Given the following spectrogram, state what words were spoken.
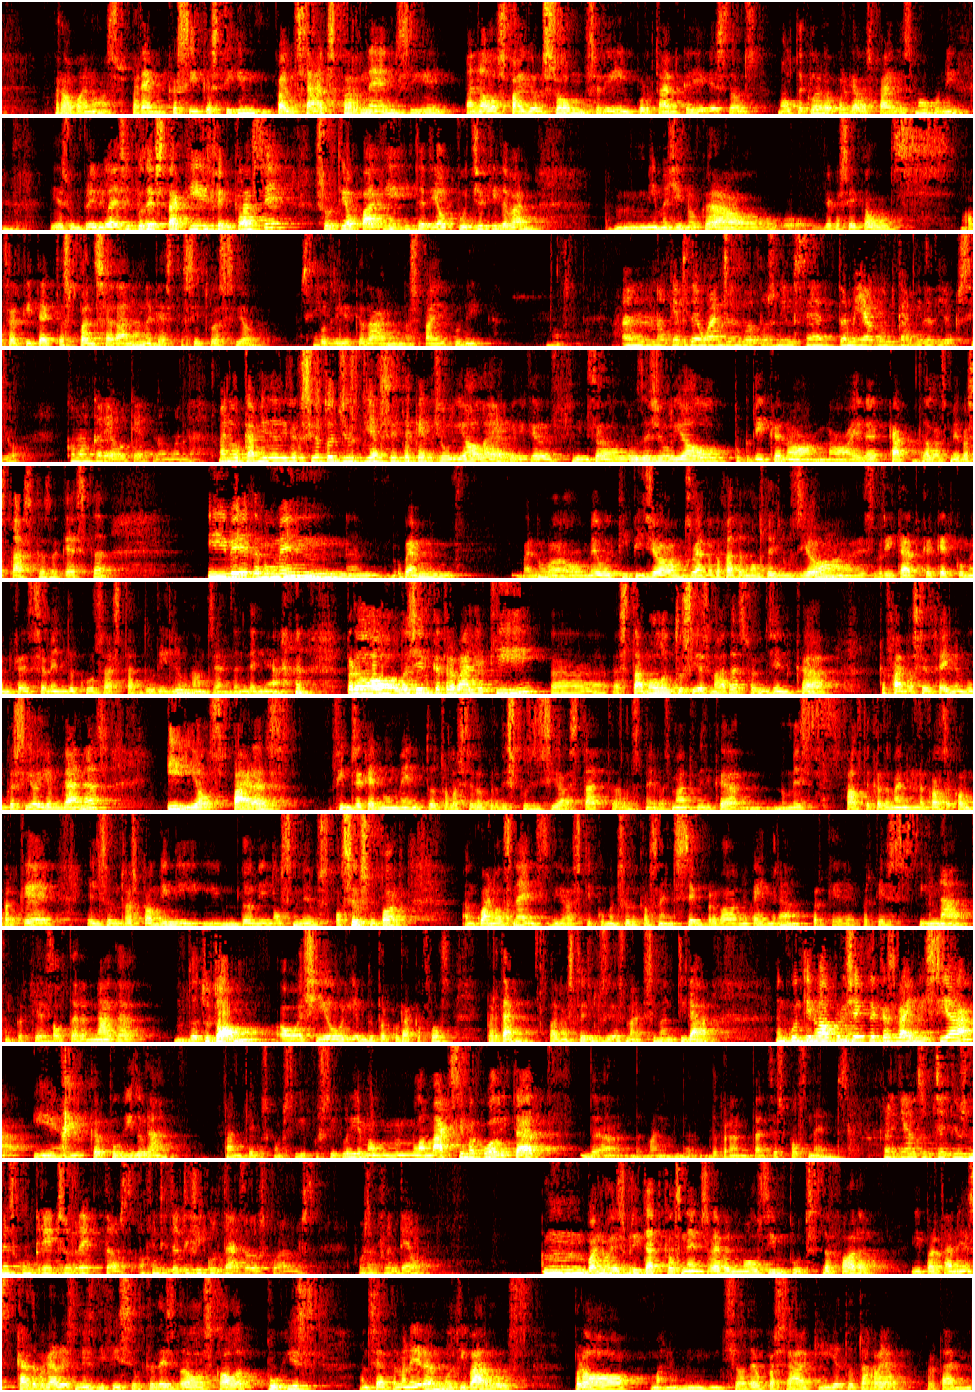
però bueno, esperem que sí que estiguin pensats per nens i en l'espai on som seria important que hi hagués doncs, molta claror perquè l'espai és molt bonic i és un privilegi poder estar aquí fent classe sortir al pati i tenir el Puig aquí davant. M'imagino que jo que sé que els, els arquitectes pensaran en aquesta situació sí. podria quedar en un espai bonic no sé. en aquests 10 anys des del 2007 també hi ha hagut canvi de direcció com encareu aquest nou mandat? Bueno, el canvi de direcció tot just ja ha fet aquest juliol, eh? Vull dir que fins a l'1 de juliol puc dir que no, no era cap de les meves tasques aquesta. I bé, de moment ho vam bueno, el meu equip i jo ens hem agafat amb molta il·lusió. És veritat que aquest començament de curs ha estat d'orillo, no ens hem d'enganyar, però la gent que treballa aquí eh, està molt entusiasmada, són gent que, que fan la seva feina amb vocació i amb ganes, i els pares, fins a aquest moment, tota la seva predisposició ha estat a les meves mans, vull dir que només falta que demani una cosa com perquè ells em responguin i, i em donin els meus, el seu suport en quant als nens, jo estic convençuda que els nens sempre volen aprendre perquè, perquè és innat i perquè és el tarannà de, de tothom, o així hauríem de procurar que fos. Per tant, la nostra il·lusió és màxima en tirar, en continuar el projecte que es va iniciar i que pugui durar tant temps com sigui possible i amb la màxima qualitat d'aprenentatges pels nens. Perquè els objectius més concrets o reptes o fins i tot dificultats a les quals us enfronteu Mm, bueno, és veritat que els nens reben molts inputs de fora i per tant és, cada vegada és més difícil que des de l'escola puguis en certa manera motivar-los. Però bueno, això deu passar aquí a tot arreu. Per tant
